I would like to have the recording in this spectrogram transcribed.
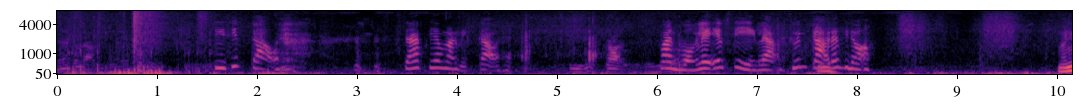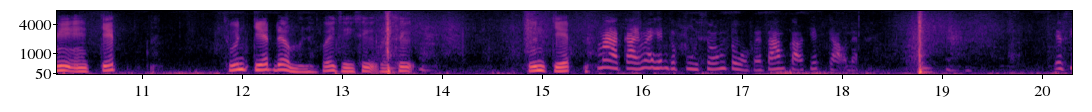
นี่ยก็ลางสี่สิบเก้า จักเยี่ยมมากเด็กเก่าแท้สี่สิบเก้าวันบวกเลข F4 อีกแล้วชุนเก่าได้อพี่น้องมันนี่เจ็ดศูนย์เจ็ดเด้อมันไว้ซื้อซื้อก็ซื้อศูนย์เจ็ดมาไกลมาเห็นกับปูสองตัวกับสามเก่าเจ็ดเก่าเนี่ย F4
